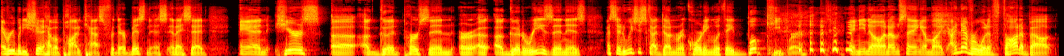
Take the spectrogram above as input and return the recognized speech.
everybody should have a podcast for their business. And I said, and here's a, a good person or a, a good reason is I said, we just got done recording with a bookkeeper. and, you know, and I'm saying, I'm like, I never would have thought about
